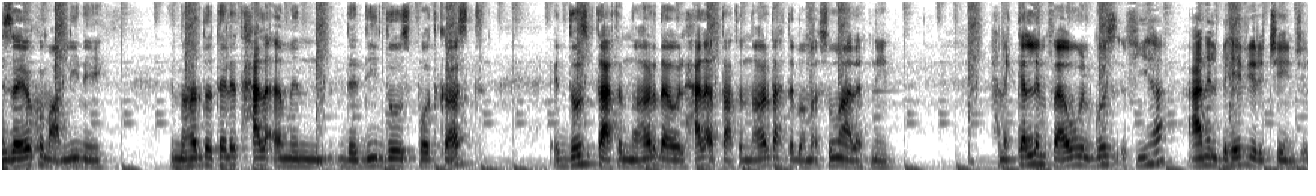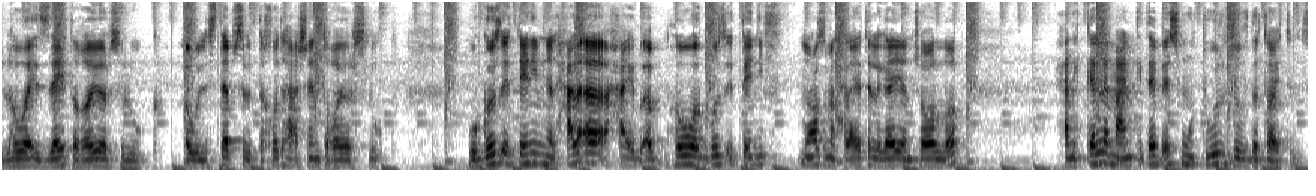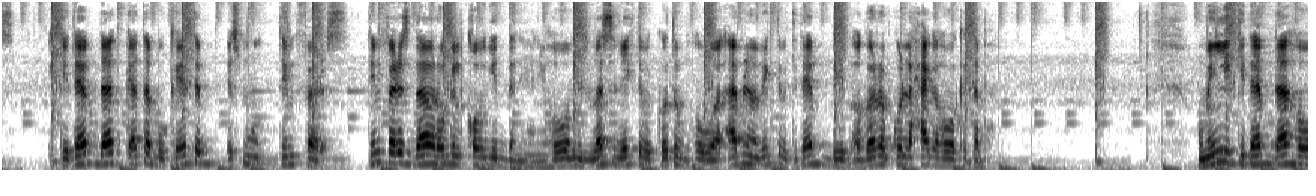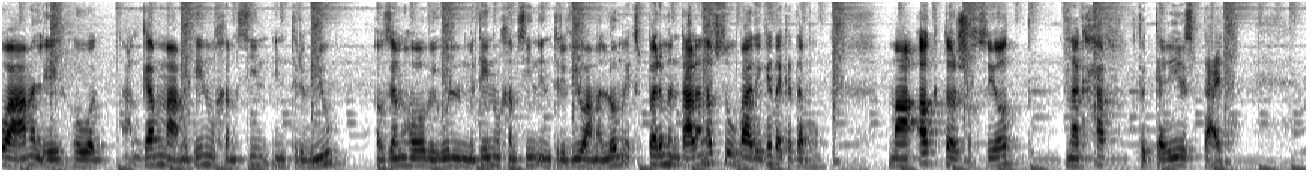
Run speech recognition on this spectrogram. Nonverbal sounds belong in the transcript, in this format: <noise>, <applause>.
ازيكم؟ عاملين إيه؟ النهارده تالت حلقة من the the dose podcast ال dose بتاعت النهارده أو الحلقة بتاعت النهارده هتبقى مقسومة على اتنين. هنتكلم في أول جزء فيها عن ال behavior change اللي هو إزاي تغير سلوك أو ال steps اللي بتاخدها عشان تغير سلوك. والجزء التاني من الحلقة هيبقى هو الجزء التاني في معظم الحلقات اللي جاية إن شاء الله. هنتكلم عن كتاب اسمه Tools of the Titans. الكتاب ده كتبه كاتب اسمه Tim Ferriss Tim Ferriss ده راجل قوي جدا يعني. هو مش بس بيكتب الكتب هو قبل ما بيكتب الكتاب بيبقى جرب كل حاجة هو كتبها. و mainly الكتاب ده هو عمل إيه؟ هو جمع 250 interview أو زي ما هو بيقول 250 interview عمل لهم experiment على نفسه وبعد كده كتبهم مع أكتر شخصيات ناجحة في ال careers بتاعتها.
